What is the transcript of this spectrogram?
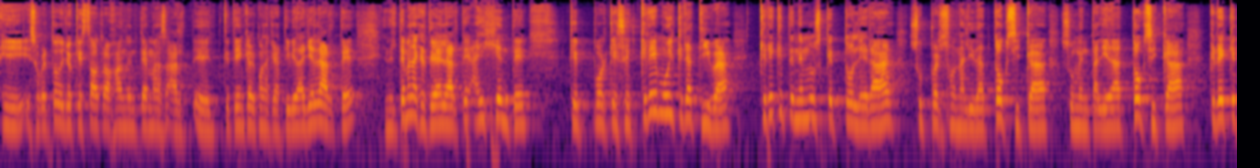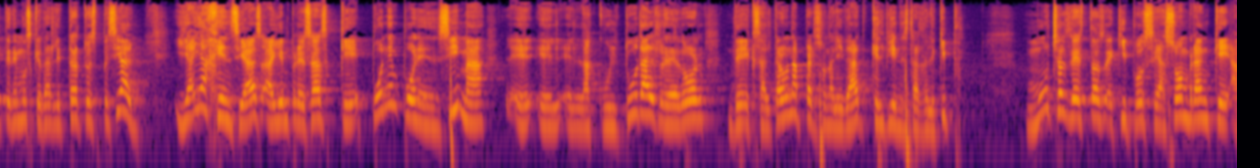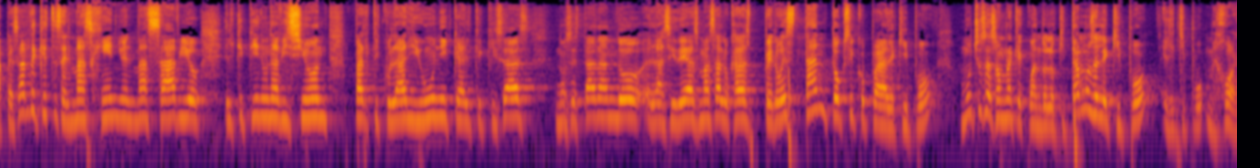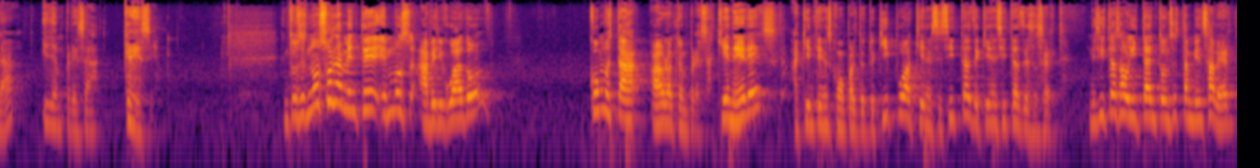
y sobre todo yo que he estado trabajando en temas eh, que tienen que ver con la creatividad y el arte, en el tema de la creatividad y el arte hay gente que porque se cree muy creativa, cree que tenemos que tolerar su personalidad tóxica, su mentalidad tóxica, cree que tenemos que darle trato especial. Y hay agencias, hay empresas que ponen por encima eh, la cultura alrededor de exaltar una personalidad que el bienestar del equipo. Muchos de estos equipos se asombran que a pesar de que este es el más genio, el más sabio, el que tiene una visión particular y única, el que quizás nos está dando las ideas más alocadas, pero es tan tóxico para el equipo, muchos se asombran que cuando lo quitamos del equipo, el equipo mejora y la empresa crece. Entonces, no solamente hemos averiguado ¿Cómo está ahora tu empresa? ¿Quién eres? ¿A quién tienes como parte de tu equipo? ¿A quién necesitas? ¿De quién necesitas deshacerte? Necesitas ahorita entonces también saber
